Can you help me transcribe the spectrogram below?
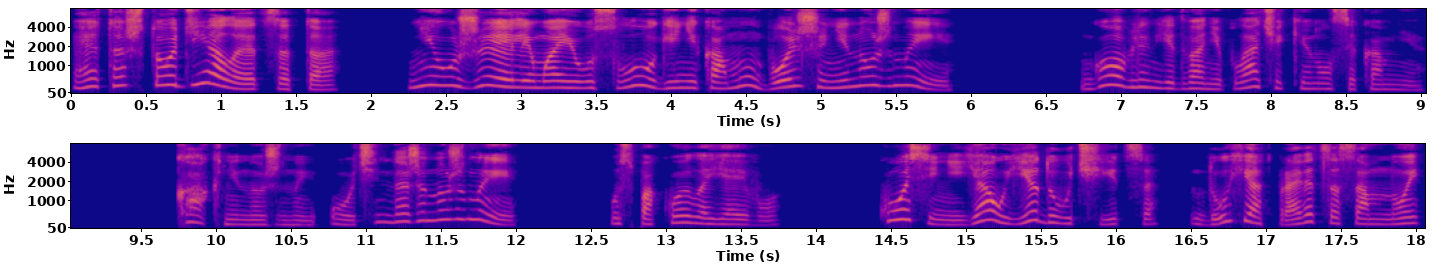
это что делается-то? Неужели мои услуги никому больше не нужны?» Гоблин, едва не плача, кинулся ко мне. «Как не нужны? Очень даже нужны!» Успокоила я его. «К осени я уеду учиться. Духи отправятся со мной.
